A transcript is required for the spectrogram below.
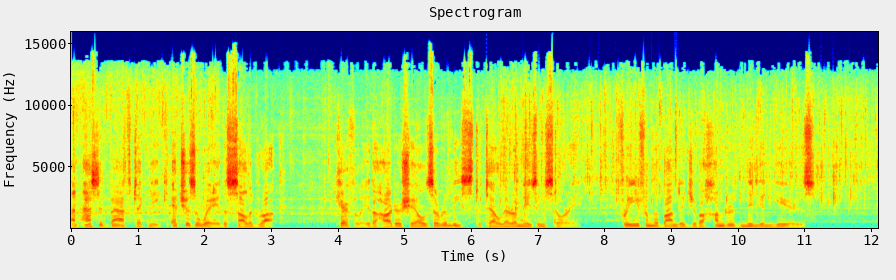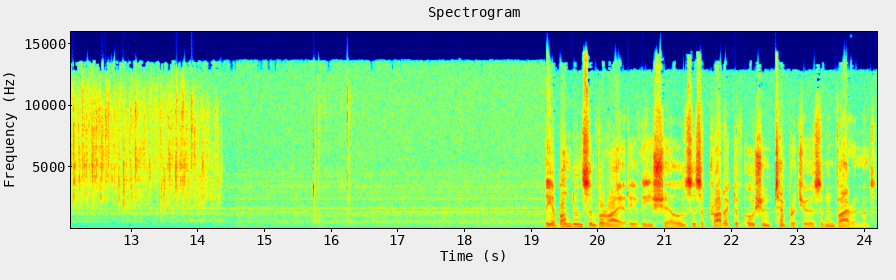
An acid bath technique etches away the solid rock. Carefully, the harder shells are released to tell their amazing story, free from the bondage of a hundred million years. The abundance and variety of these shells is a product of ocean temperatures and environment.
